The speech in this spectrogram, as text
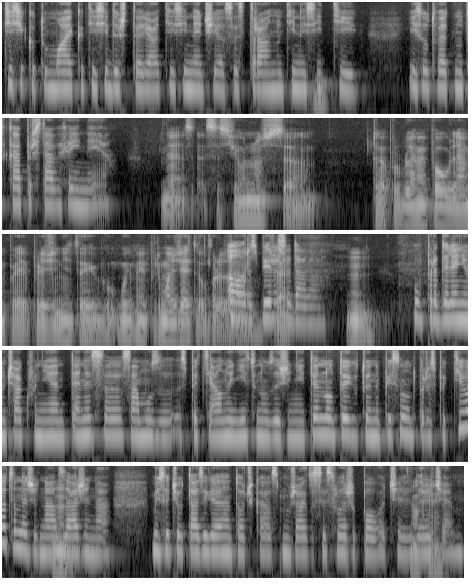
ти си като майка, ти си дъщеря, ти си нечия сестра, но ти не си ти. И съответно така представиха и нея. Да, със сигурност този проблем е по-голям при, при жените, го, го има и при мъжете определено. О, разбира се, да, да. М. определени очаквания. Те не са само за, специално единствено за жените, но тъй като е написано от перспективата на жена М. за жена, мисля, че от тази гледна точка аз можах да се свържа повече, да Окей. речем.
